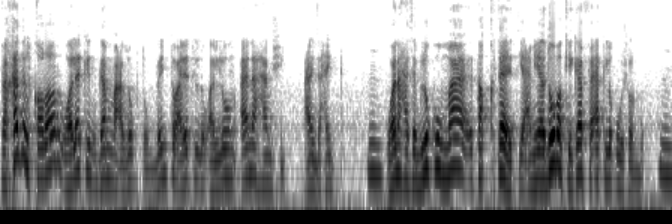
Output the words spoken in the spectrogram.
فخد القرار ولكن جمع زوجته وبنته قالت له قال لهم أنا همشي عايز أحج. وأنا هسيب لكم ما تقتات يعني يا دوبك يكفي أكلكم وشربكم.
